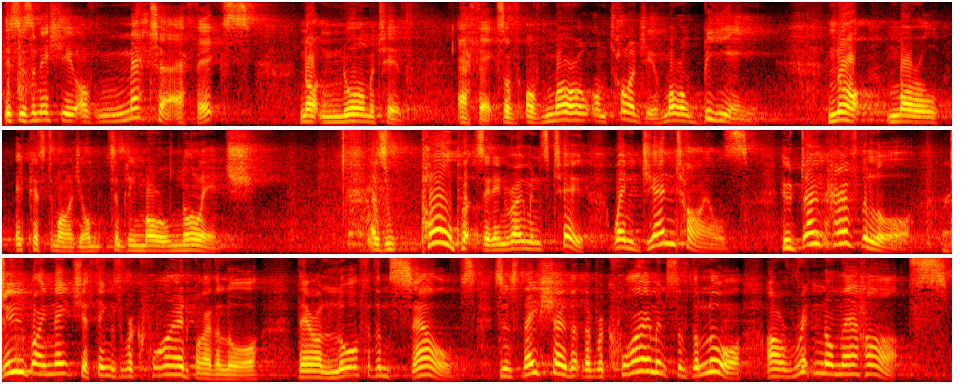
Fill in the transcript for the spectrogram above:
This is an issue of meta ethics, not normative ethics, of, of moral ontology, of moral being, not moral epistemology or simply moral knowledge. As Paul puts it in Romans 2, when Gentiles who don't have the law do by nature things required by the law, they're a law for themselves, since they show that the requirements of the law are written on their hearts.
